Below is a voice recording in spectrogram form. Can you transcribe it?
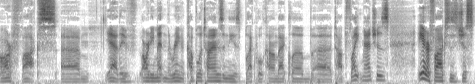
AR Fox. Um, yeah, they've already met in the ring a couple of times in these Blackpool Combat Club uh, top flight matches. AR Fox is just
